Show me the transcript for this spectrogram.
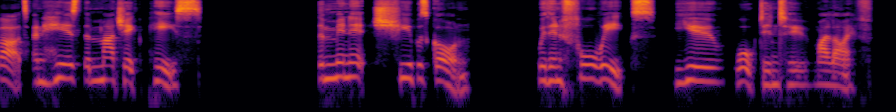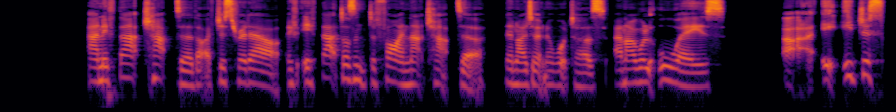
but, and here's the magic piece the minute she was gone, within four weeks, you walked into my life. And if that chapter that I've just read out, if, if that doesn't define that chapter, then I don't know what does. And I will always, uh, it, it just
